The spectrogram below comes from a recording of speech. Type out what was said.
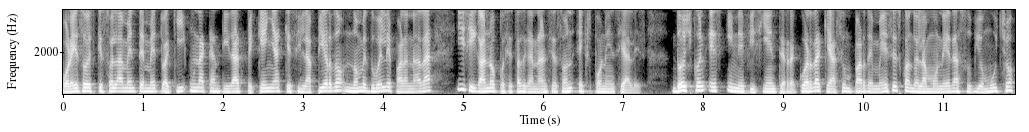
Por eso es que solamente meto aquí una cantidad pequeña que si la pierdo no me duele para nada y si gano pues estas ganancias son exponenciales. Dogecoin es ineficiente. Recuerda que hace un par de meses cuando la moneda subió mucho,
